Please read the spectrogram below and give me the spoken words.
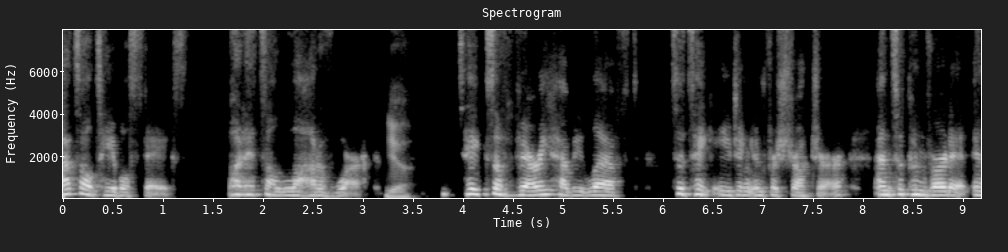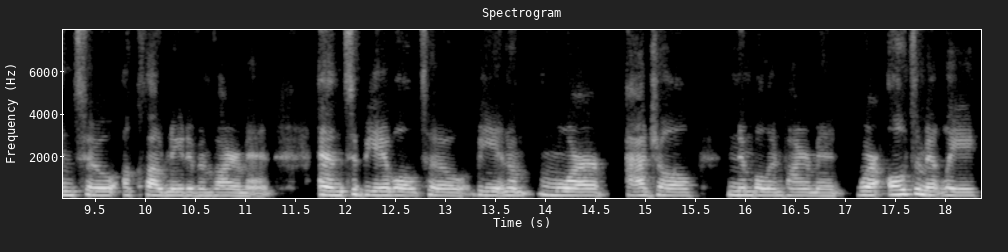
that's all table stakes, but it's a lot of work Yeah. takes a very heavy lift to take aging infrastructure and to convert it into a cloud native environment and to be able to be in a more agile, nimble environment where ultimately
